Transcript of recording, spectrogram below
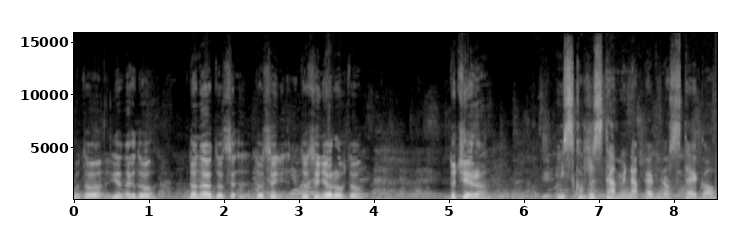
bo to jednak do, do nas, do, do, do seniorów to dociera. I skorzystamy na pewno z tego,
